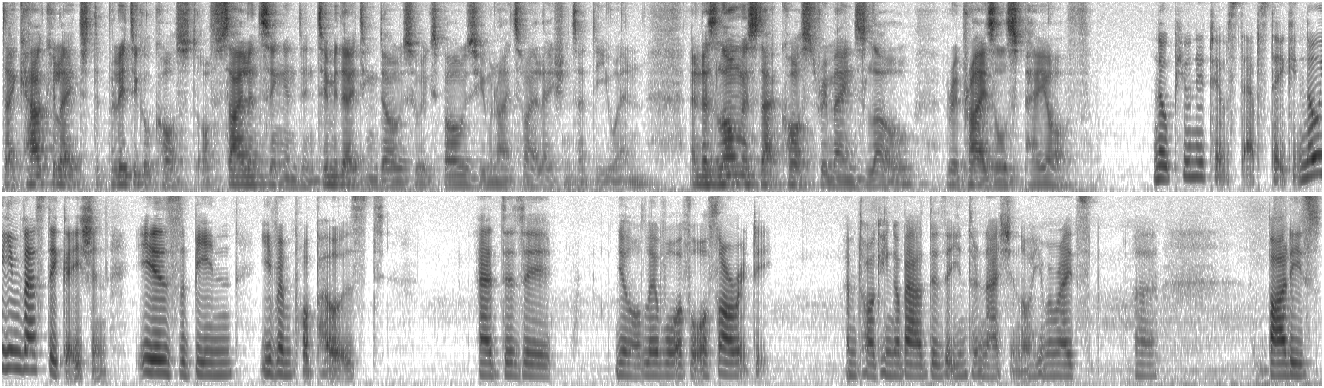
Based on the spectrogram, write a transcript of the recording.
They calculate the political cost of silencing and intimidating those who expose human rights violations at the UN. And as long as that cost remains low, reprisals pay off. No punitive steps taken, no investigation is being even proposed at the you know, level of authority. I'm talking about the, international human rights uh, bodies.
